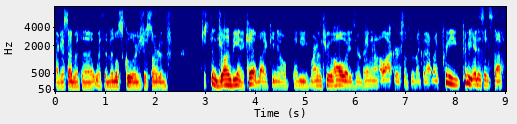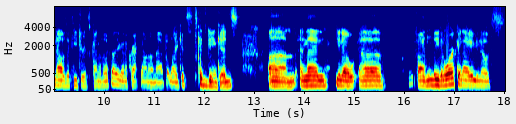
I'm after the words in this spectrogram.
like I said, with the with the middle schoolers, just sort of just enjoying being a kid, like you know, maybe running through the hallways or banging on a locker or something like that. Like pretty pretty innocent stuff. Now as a teacher, it's kind of like, oh, you got to crack down on that. But like it's, it's kids being kids. Um, and then you know, uh, if I'm leaving work and I, you know, it's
